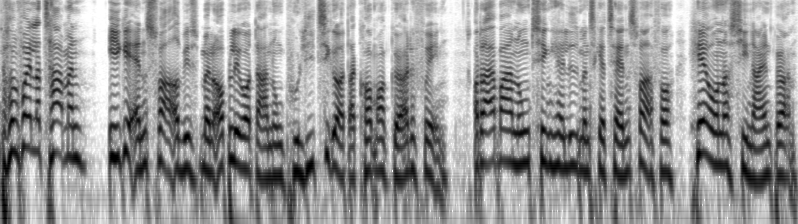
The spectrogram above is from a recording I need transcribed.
som forældre tager man ikke ansvaret, hvis man oplever, at der er nogle politikere, der kommer og gør det for en. Og der er bare nogle ting her i livet, man skal tage ansvar for, herunder sine egne børn.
